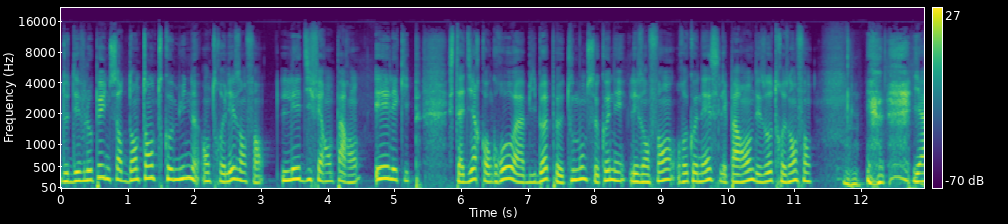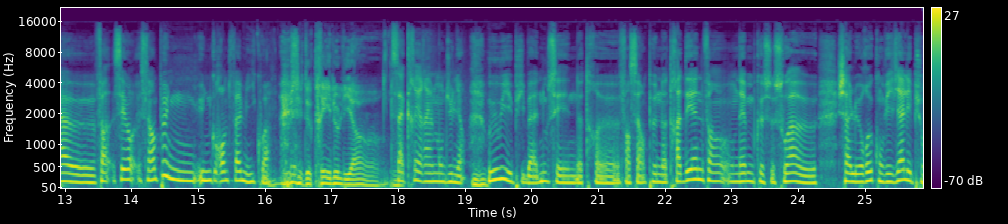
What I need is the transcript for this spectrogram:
de développer une sorte d'entente commune entre les enfants, les différents parents et l'équipe. C'est-à-dire qu'en gros, à Bebop, tout le monde se connaît. Les enfants reconnaissent les parents des autres enfants. Mhm. Il y a, euh, c'est un peu une, une, grande famille, quoi. Mhm. C'est de créer le lien. Euh. Ça crée réellement du lien. Mhm. Oui, oui. Et puis, bah, nous, c'est notre, euh, enfin, c'est un peu notre ADN. Enfin, on aime que ce soit chaleureux, convivial. Et puis,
